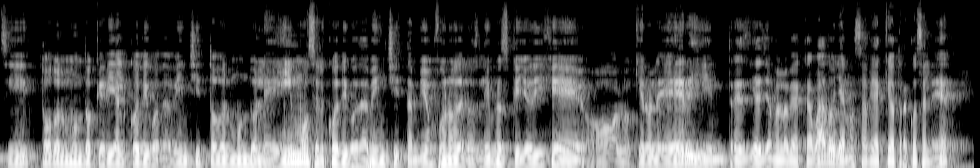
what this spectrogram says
Sí, todo el mundo quería el Código Da Vinci, todo el mundo leímos el Código Da Vinci. También fue uno de los libros que yo dije, oh, lo quiero leer y en tres días ya me lo había acabado, ya no sabía qué otra cosa leer.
